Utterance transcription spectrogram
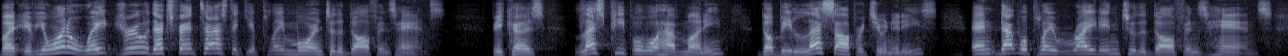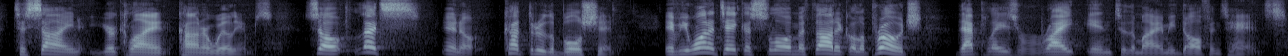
But if you want to wait, Drew, that's fantastic. You play more into the Dolphins' hands because less people will have money, there'll be less opportunities, and that will play right into the Dolphins' hands to sign your client, Connor Williams. So let's, you know, cut through the bullshit. If you want to take a slow, methodical approach, that plays right into the Miami Dolphins' hands.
